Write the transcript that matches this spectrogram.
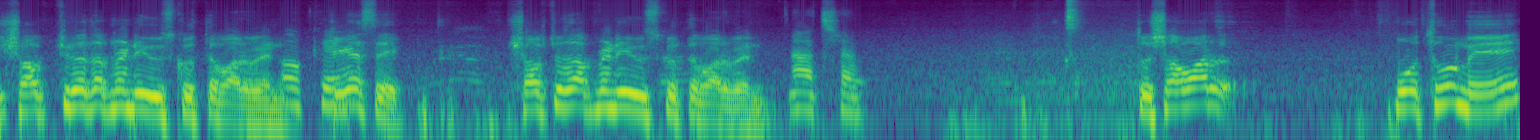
সব চুলাতে আপনি ইউজ করতে পারবেন। ঠিক আছে? সব চুলা আপনি ইউজ করতে পারবেন। আচ্ছা। তো সবার প্রথমে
